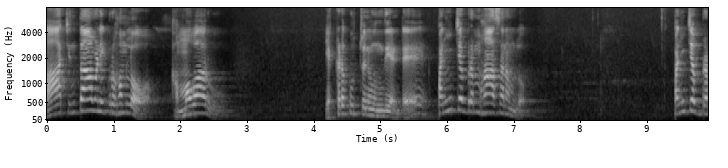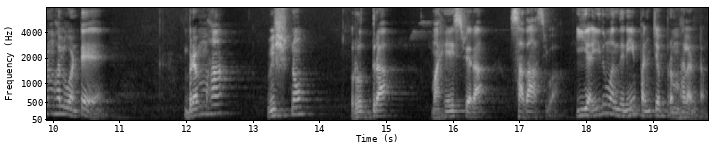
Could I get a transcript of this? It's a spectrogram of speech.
ఆ చింతామణి గృహంలో అమ్మవారు ఎక్కడ కూర్చొని ఉంది అంటే పంచబ్రహ్మాసనంలో. పంచబ్రహ్మలు అంటే బ్రహ్మ విష్ణు రుద్ర మహేశ్వర సదాశివ. ఈ ఐదు మందిని పంచబ్రహ్మలు అంటాం.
